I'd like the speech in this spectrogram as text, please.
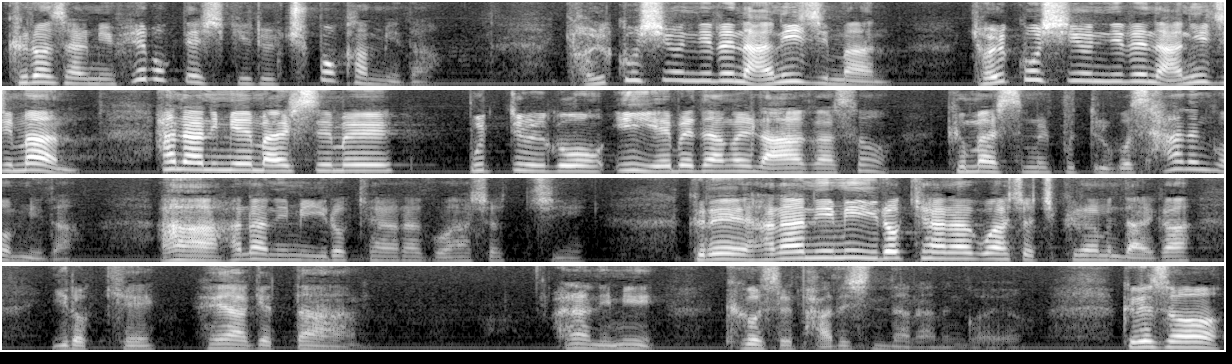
그런 삶이 회복되시기를 축복합니다. 결코 쉬운 일은 아니지만 결코 쉬운 일은 아니지만 하나님의 말씀을 붙들고 이 예배당을 나아가서 그 말씀을 붙들고 사는 겁니다. 아, 하나님이 이렇게 하라고 하셨지. 그래, 하나님이 이렇게 하라고 하셨지. 그러면 내가 이렇게 해야겠다. 하나님이 그것을 받으신다라는 거예요. 그래서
